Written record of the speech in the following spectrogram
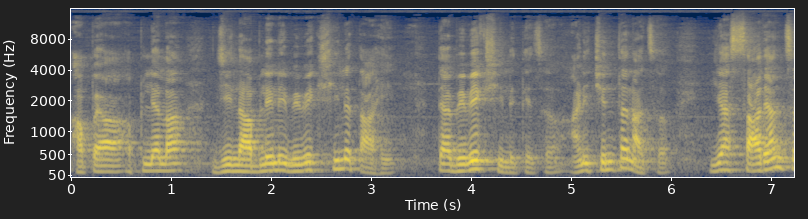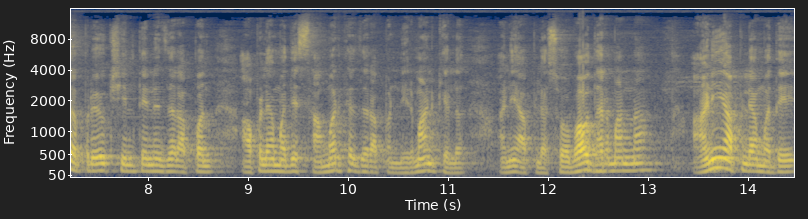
आप आपल्याला जी लाभलेली विवेकशीलता आहे त्या विवेकशीलतेचं आणि चिंतनाचं या साऱ्यांचं प्रयोगशीलतेने जर आपण आपल्यामध्ये सामर्थ्य जर आपण निर्माण केलं आणि आपल्या स्वभावधर्मांना आणि आपल्यामध्ये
